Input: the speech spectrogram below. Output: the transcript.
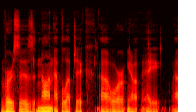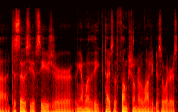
versus non-epileptic uh, or you know a uh, dissociative seizure, you know one of the types of functional neurologic disorders.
